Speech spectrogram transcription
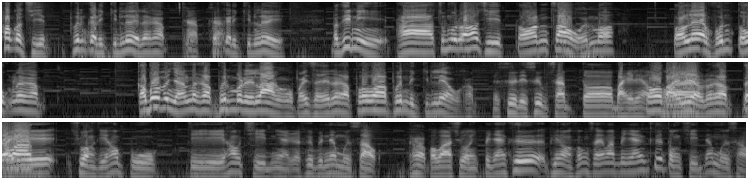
เขาก็ฉีดเพิ่นก็ได้กินเลยนะครับครับคเพิ่รันบก็ได้กินเลยบัดที่นี่ถ้าสมมุติว่าเขาฉีดตอนเช้าเห็นบ่ตอนแรกฝนตกนะครับกระบอกเป็นหยังนะครับ เพิ่นบ่ได้ล้างออกไปใส่นะครับ เพราะว่าเพิ่นได้กินแล้วครับก็คือได้ซึมซับต่อใบแล้วต่อใบแล้วนะครับ แต่ใบว่าช่วงที่เฮาปลูกที่เฮาฉีดเนี่ยก็คือเป็นยามมื้อเช้า ครับ เพราะว่าช่วงเป็นหยังคือพี่น้องสงสัยว่าเป็นหยังคือต้องฉีดยามมื้อเช้า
